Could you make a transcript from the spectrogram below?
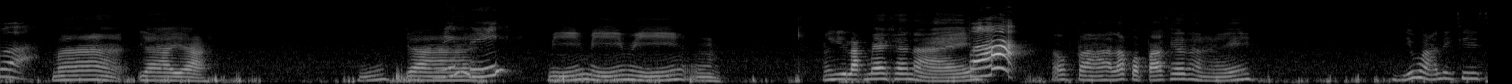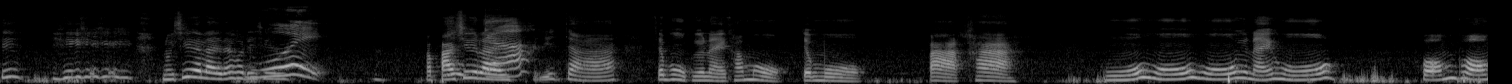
มามายายอะหืม ยาหมียหมีหมีหมีหมีอืมน้องยีรักแม่แค่ไหนป๊าเอาฟ้ารักป๊าป๊าแค่ไหนยิ้มหวานอีกทีสิ หนูชื่ออะไรนะคนที่ชื่อดุยป๊าป๊าชื่ออะไรจ๋ายี่จ๋าจมูกอยู่ไหนคะหมูกจมูก ปากค่ะ หูหูหูอยู่ไหนหู ผมผม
